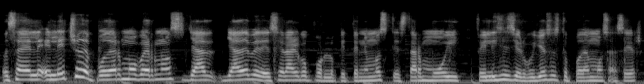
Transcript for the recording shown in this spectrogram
O sea, el, hecho de poder movernos ya, ya debe de ser algo por lo que tenemos que estar muy felices y orgullosos que podemos hacer.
